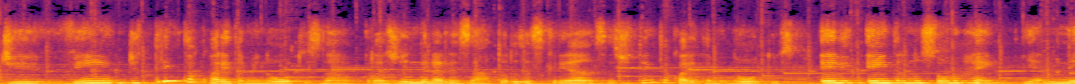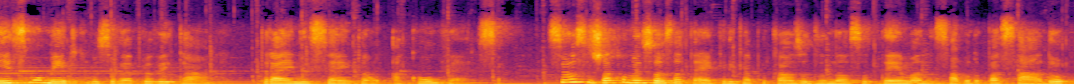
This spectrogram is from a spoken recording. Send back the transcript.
de, 20, de 30 a 40 minutos, né, para generalizar todas as crianças, de 30 a 40 minutos, ele entra no sono REM. E é nesse momento que você vai aproveitar para iniciar então a conversa. Se você já começou essa técnica por causa do nosso tema no sábado passado,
